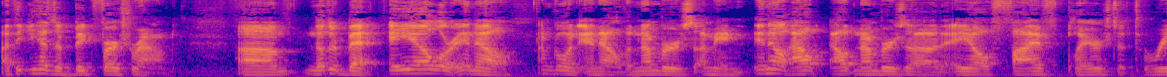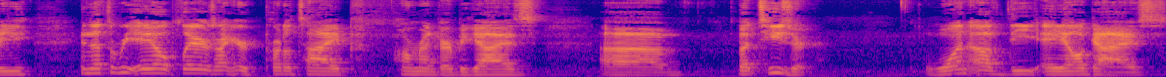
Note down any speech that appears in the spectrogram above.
I think he has a big first round. Um, another bet: AL or NL. I'm going NL. The numbers. I mean, NL out outnumbers uh, the AL five players to three, and the three AL players aren't your prototype home run derby guys. Um, but teaser, one of the AL guys,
